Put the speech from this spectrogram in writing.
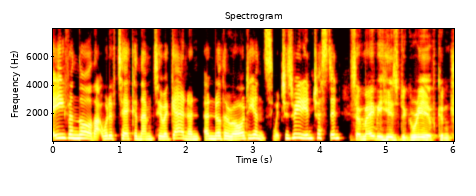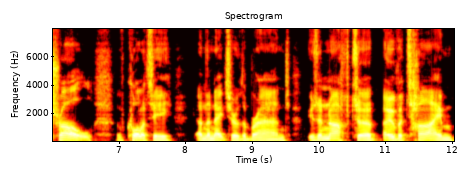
even though that would have taken them to, again, an, another audience, which is really interesting. So maybe his degree of control of quality and the nature of the brand is enough to, over time,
